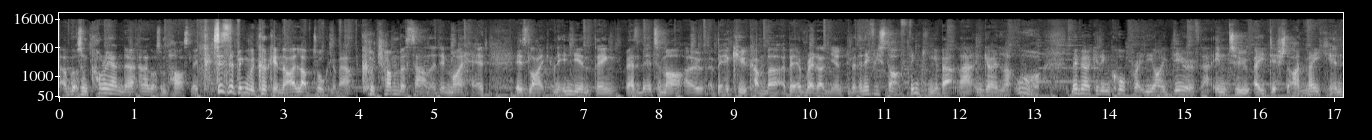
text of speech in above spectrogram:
I've got some coriander and I've got some parsley. So this is the thing with cooking that I love talking about. Cucumber salad in my head is like an Indian thing. It has a bit of tomato, a bit of cucumber, a bit of red onion. But then if you start thinking about that and going like, oh, maybe I could incorporate the idea of that into a dish that I'm making,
